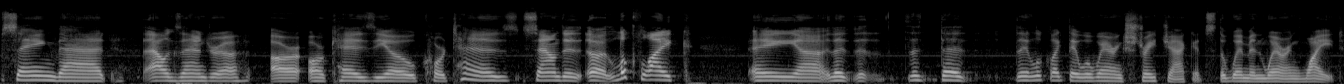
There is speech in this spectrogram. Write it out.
Saying that Alexandra or Ocasio Cortez sounded uh, looked like a uh, the, the the they looked like they were wearing straitjackets. The women wearing white,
